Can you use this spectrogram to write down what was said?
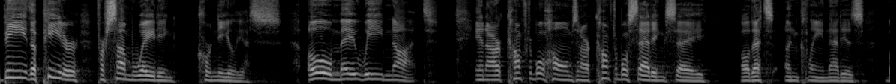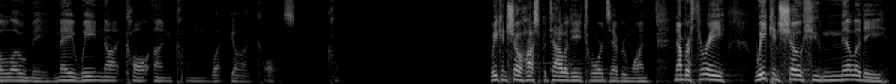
be the Peter for some waiting Cornelius. Oh, may we not, in our comfortable homes, in our comfortable settings, say, Oh, that's unclean. That is below me. May we not call unclean what God calls clean. We can show hospitality towards everyone. Number three, we can show humility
